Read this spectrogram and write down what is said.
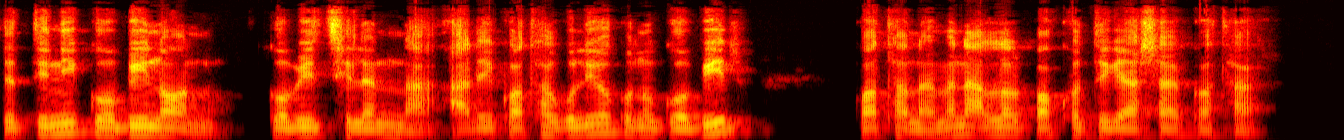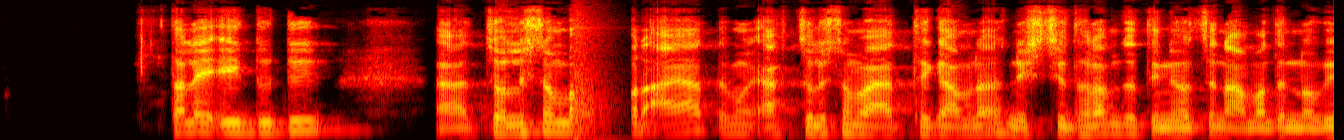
যে তিনি কবি নন। কবি ছিলেন না। আর এই কথাগুলিও কোনো কবির কথা নয় মানে আল্লাহর পক্ষ থেকে আসার কথা। তাহলে এই দুটি চল্লিশ নম্বর আয়াত এবং একচল্লিশ নম্বর আয়াত থেকে আমরা নিশ্চিত হলাম যে তিনি হচ্ছেন আমাদের নবী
